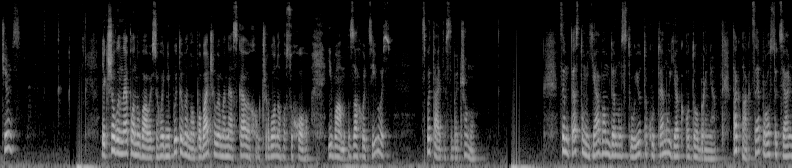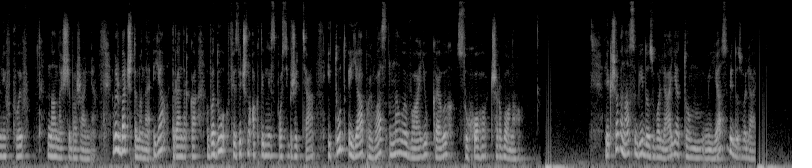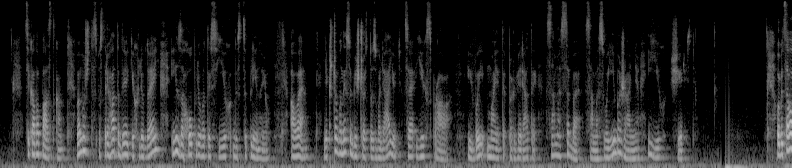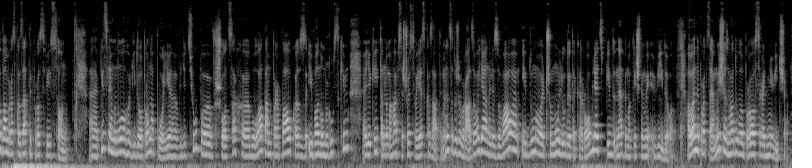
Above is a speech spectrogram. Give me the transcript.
Cheers. Якщо ви не планували сьогодні пити вино, побачили мене з келихом червоного сухого і вам захотілось, спитайте себе, чому. Цим тестом я вам демонструю таку тему, як одобрення. Так, так, це про соціальний вплив на наші бажання. Ви ж бачите мене, я тренерка, веду фізично активний спосіб життя, і тут я при вас наливаю келих сухого червоного. Якщо вона собі дозволяє, то я собі дозволяю. Цікава пастка. Ви можете спостерігати деяких людей і захоплюватись їх дисципліною. Але якщо вони собі щось дозволяють, це їх справа. І ви маєте перевіряти саме себе, саме свої бажання і їх щирість. Обіцяла вам розказати про свій сон. Е, Після минулого відео про напої в YouTube е, в шоцах е, була там перепалка з Іваном Руським, який там намагався щось своє сказати. Мене це дуже вразило. Я аналізувала і думала, чому люди таке роблять під нетематичними відео. Але не про це. Ми ще згадували про середньовіччя.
